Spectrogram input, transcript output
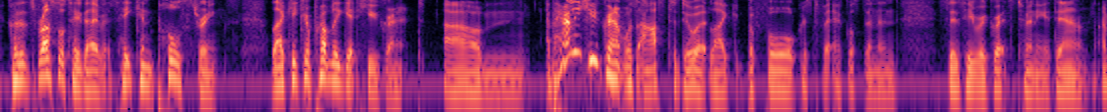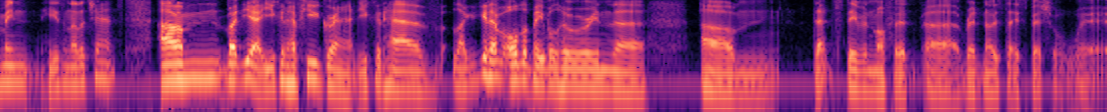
because it's Russell T Davies. he can pull strings. Like, he could probably get Hugh Grant um, apparently, Hugh Grant was asked to do it like before Christopher Eccleston and says he regrets turning it down. I mean, here's another chance. Um, but yeah, you could have Hugh Grant. You could have like you could have all the people who were in the um, that Steven Moffat uh, Red Nose Day special where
